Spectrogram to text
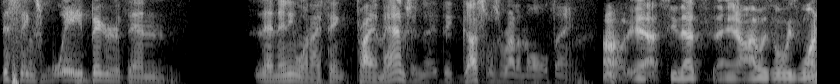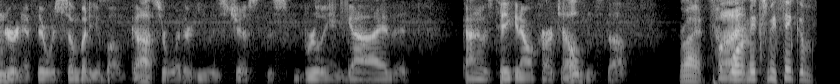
this thing's way bigger than than anyone I think probably imagined. That, that Gus was running the whole thing. Oh yeah, see that's you know I was always wondering if there was somebody above Gus or whether he was just this brilliant guy that kind of was taking out cartels and stuff. Right. But- well, it makes me think of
